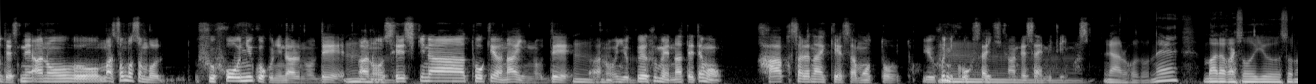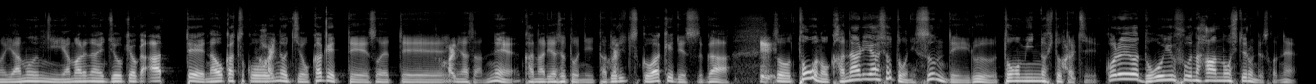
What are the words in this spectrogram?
うですね。あの、まあ、そもそも不法入国になるので、うんあの、正式な統計はないので、うんあの、行方不明になってても、把握されないケースはもっと多いというふうに国際機関でさえ見ています。うんなるほどね。まあだからそういうそのやむにやまれない状況があって、なおかつこうはい命をかけて、そうやってはい。皆さんね、カナリア諸島にたどり着くわけですが、ええ。その当のカナリア諸島に住んでいる島民の人たち、これはどういうふうな反応してるんですかね？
